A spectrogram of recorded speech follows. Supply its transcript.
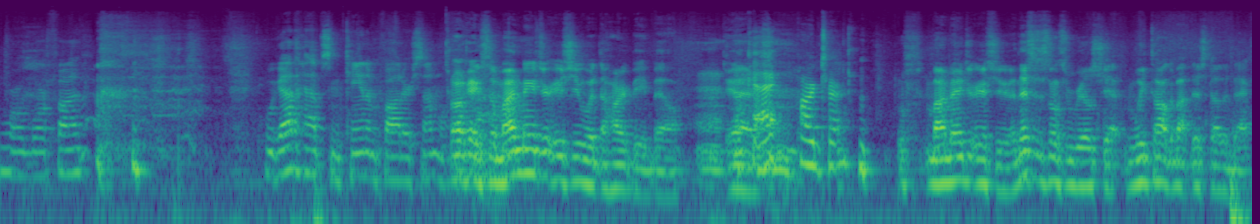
World War Five. we gotta have some cannon fodder somewhere. Okay, so my major issue with the heartbeat bill. is- mm-hmm. Okay. Hard turn. My major issue, and this is on some real shit. We talked about this the other day.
